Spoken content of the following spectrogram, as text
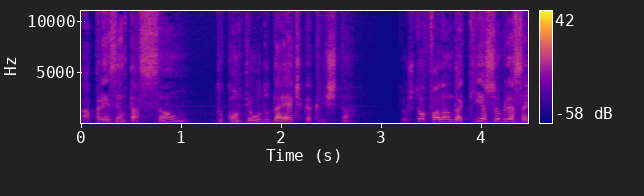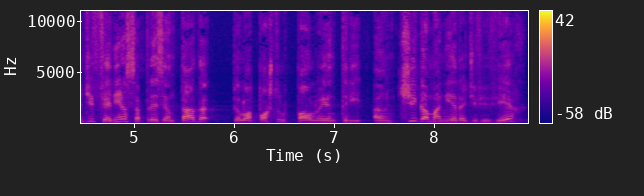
a apresentação do conteúdo da ética cristã. O que eu estou falando aqui é sobre essa diferença apresentada pelo apóstolo Paulo entre a antiga maneira de viver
